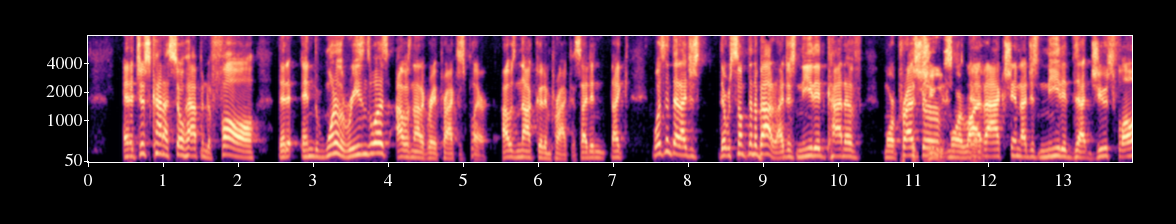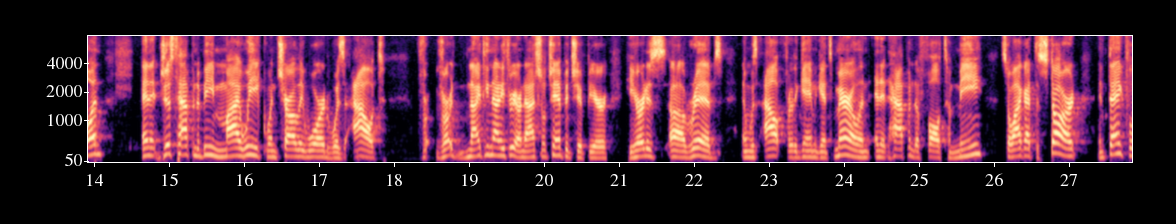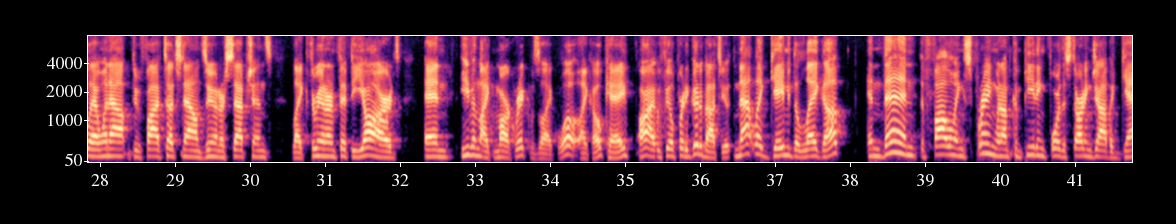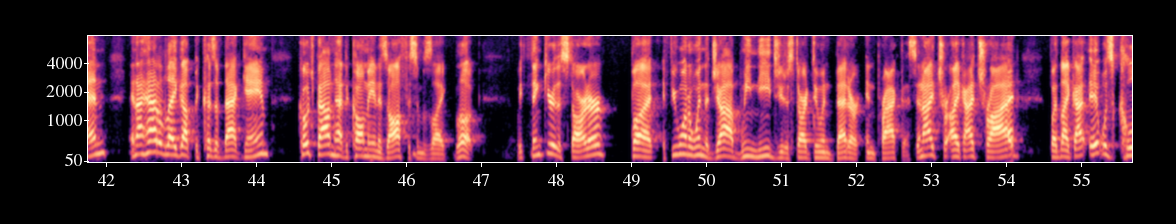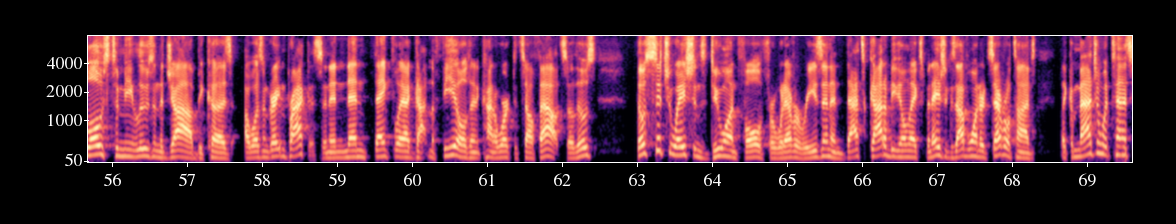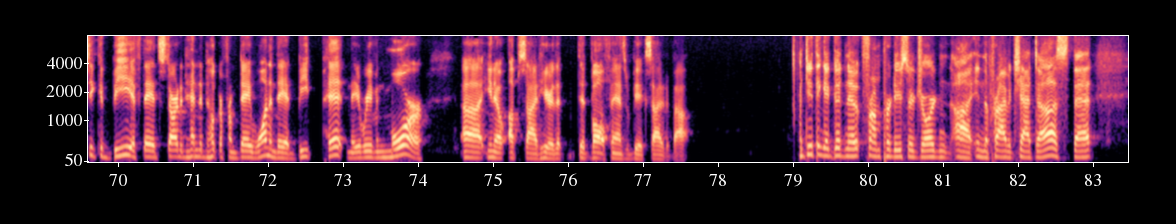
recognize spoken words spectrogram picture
and it just kind of so happened to fall that. It, and one of the reasons was I was not a great practice player. I was not good in practice. I didn't like. Wasn't that I just there was something about it. I just needed kind of more pressure, more live yeah. action. I just needed that juice flowing. And it just happened to be my week when Charlie Ward was out for, for 1993, our national championship year. He hurt his uh, ribs and was out for the game against Maryland. And it happened to fall to me. So I got to start. And thankfully, I went out and threw five touchdowns, zero interceptions, like 350 yards. And even like Mark Richt was like, whoa, like, okay, all right, we feel pretty good about you. And that like gave me the leg up. And then the following spring, when I'm competing for the starting job again, and I had a leg up because of that game, Coach Bowden had to call me in his office and was like, look, we think you're the starter, but if you want to win the job, we need you to start doing better in practice. And I like I tried, but like I, it was close to me losing the job because I wasn't great in practice. And then, then thankfully I got in the field and it kind of worked itself out. So those those situations do unfold for whatever reason, and that's got to be the only explanation. Because I've wondered several times, like imagine what Tennessee could be if they had started Hendon Hooker from day one and they had beat Pitt and they were even more, uh, you know, upside here that that Vol fans would be excited about. I do think a good note from producer Jordan uh, in the private chat to us that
